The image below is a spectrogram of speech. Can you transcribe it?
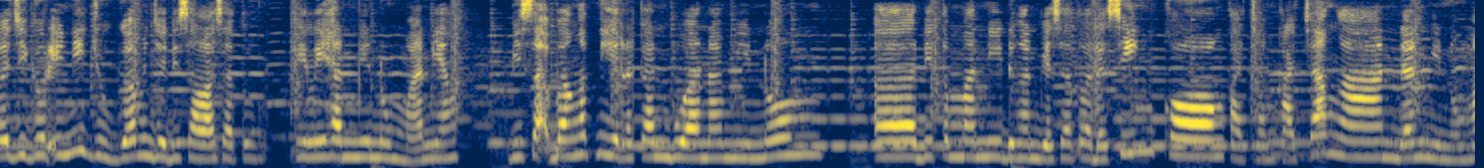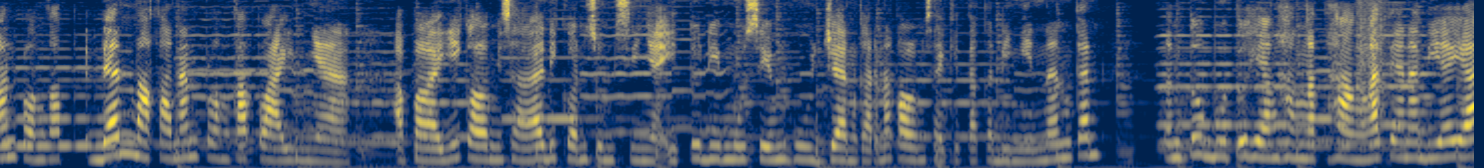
Bajigur ini juga menjadi salah satu pilihan minuman yang bisa banget nih rekan buana minum eh, ditemani dengan biasa tuh ada singkong, kacang-kacangan dan minuman pelengkap dan makanan pelengkap lainnya. Apalagi kalau misalnya dikonsumsinya itu di musim hujan karena kalau misalnya kita kedinginan kan tentu butuh yang hangat-hangat ya Nadia ya.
